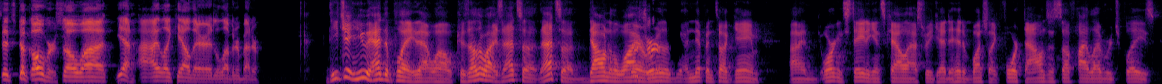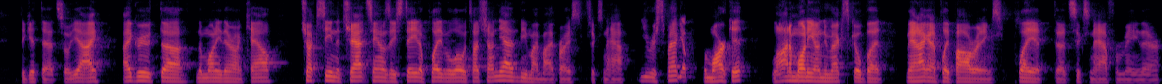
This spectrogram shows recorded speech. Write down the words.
since took over. So uh yeah, I, I like Cal there at eleven or better. DJ, you had to play that well because otherwise, that's a that's a down to the wire, sure. really a nip and tuck game. Uh, Oregon State against Cal last week had to hit a bunch of like fourth downs and stuff, high leverage plays to get that. So yeah, I I agree with uh, the money there on Cal. Chuck C in the chat, San Jose State a play below a touchdown. Yeah, it'd be my buy price, six and a half. You respect yep. the market, a lot of money on New Mexico, but man, I gotta play power ratings. Play it at six and a half for me there.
